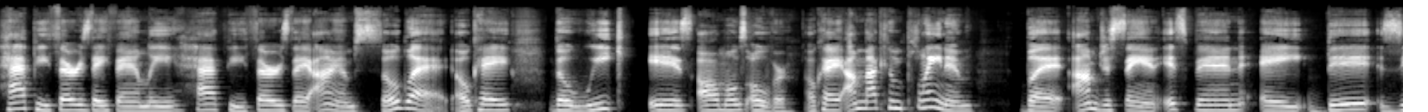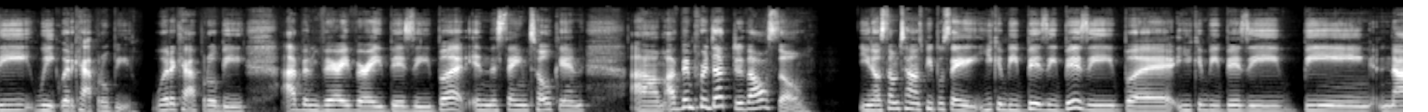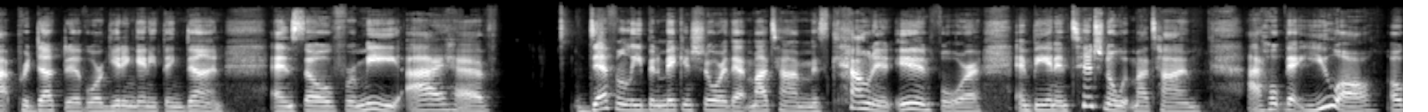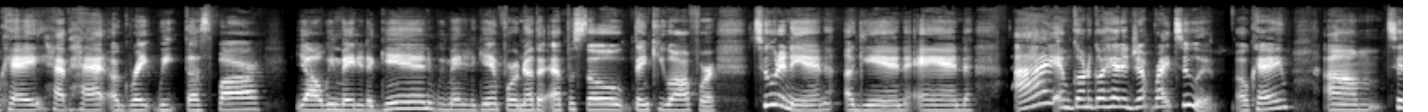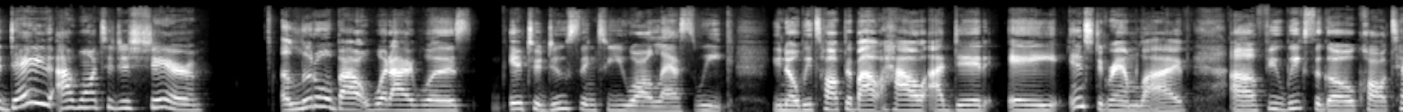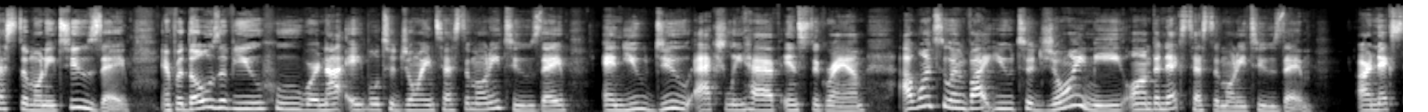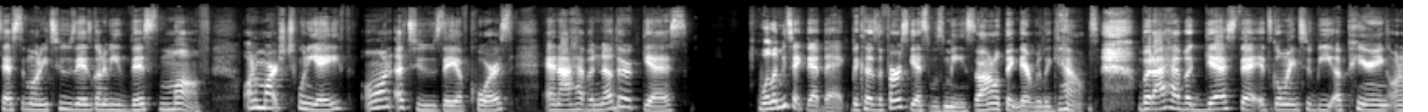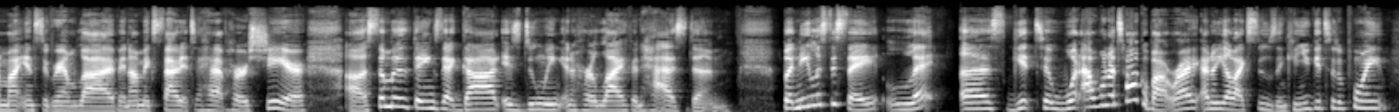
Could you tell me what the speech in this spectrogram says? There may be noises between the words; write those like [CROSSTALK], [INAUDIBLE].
Happy Thursday, family. Happy Thursday. I am so glad. Okay. The week is almost over. Okay. I'm not complaining, but I'm just saying it's been a busy week with a capital B. With a capital B. I've been very, very busy, but in the same token, um, I've been productive also. You know, sometimes people say you can be busy, busy, but you can be busy being not productive or getting anything done. And so for me, I have definitely been making sure that my time is [LAUGHS] counted in for and being intentional with my time. I hope that you all, okay, have had a great week thus far. Y'all, we made it again. We made it again for another episode. Thank you all for tuning in again. And I am going to go ahead and jump right to it. Okay. Um, today, I want to just share a little about what I was introducing to you all last week. You know, we talked about how I did a Instagram live uh, a few weeks ago called Testimony Tuesday. And for those of you who were not able to join Testimony Tuesday, and you do actually have Instagram, I want to invite you to join me on the next Testimony Tuesday. Our next Testimony Tuesday is going to be this month on March 28th, on a Tuesday, of course. And I have another guest well, let me take that back because the first guest was me, so I don't think that really [LAUGHS] counts. But I have a guest that is going to be appearing on my Instagram live, and I'm excited to have her share uh, some of the things that God is doing in her life and has done. But needless to say, let us get to what I want to talk about, right? I know y'all like Susan. Can you get to the point?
